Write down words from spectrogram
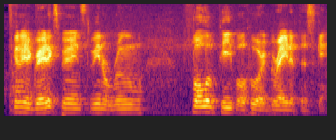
It's going to be a great experience to be in a room full of people who are great at this game.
